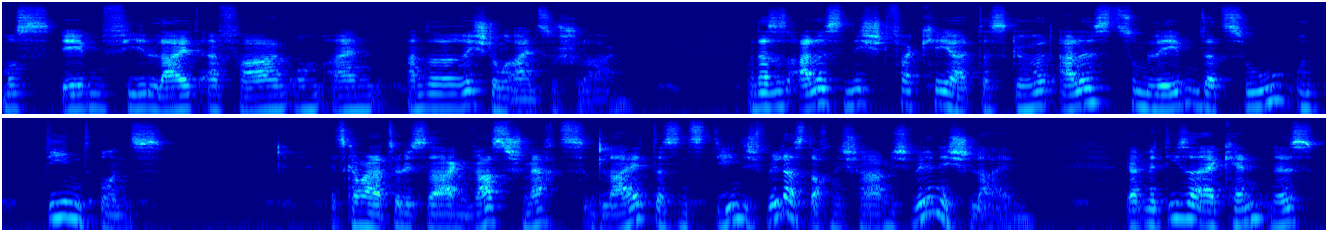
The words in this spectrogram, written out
muss eben viel Leid erfahren, um eine andere Richtung einzuschlagen. Und das ist alles nicht verkehrt. Das gehört alles zum Leben dazu und dient uns. Jetzt kann man natürlich sagen, was, Schmerz und Leid, das uns dient. Ich will das doch nicht haben. Ich will nicht leiden. Ja, mit dieser Erkenntnis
